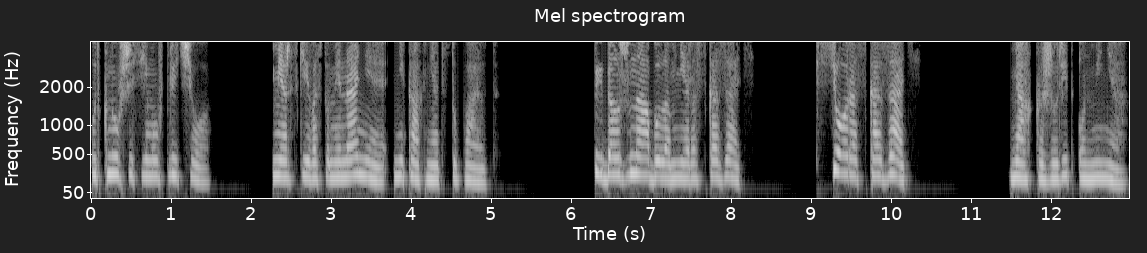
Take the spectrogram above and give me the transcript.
уткнувшись ему в плечо. Мерзкие воспоминания никак не отступают. Ты должна была мне рассказать. Все рассказать. Мягко журит он меня.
